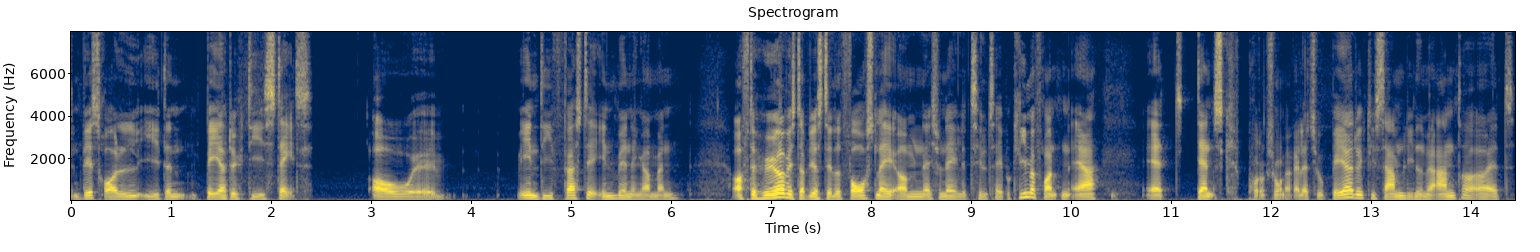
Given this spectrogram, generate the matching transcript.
en vis rolle i den bæredygtige stat, og øh, en af de første indvendinger, man ofte hører, hvis der bliver stillet forslag om nationale tiltag på klimafronten, er, at dansk produktion er relativt bæredygtig sammenlignet med andre, og at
